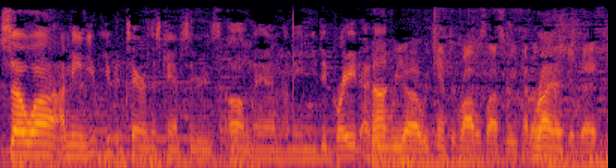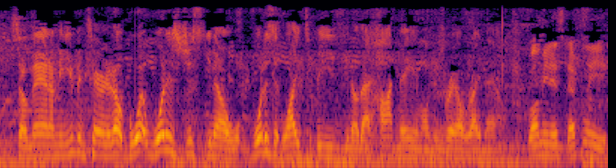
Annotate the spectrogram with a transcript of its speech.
So, uh, I mean, you, you've been tearing this camp series up, Mhm. man. I mean, you did great at We we, uh, we camped at Rivals last week. Had a, Right. had a good day. So, man, I mean, you've been tearing it up. But what what is just you know what is it like to be you know that hot name on the Mhm. trail right now? Well, I mean, it's definitely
